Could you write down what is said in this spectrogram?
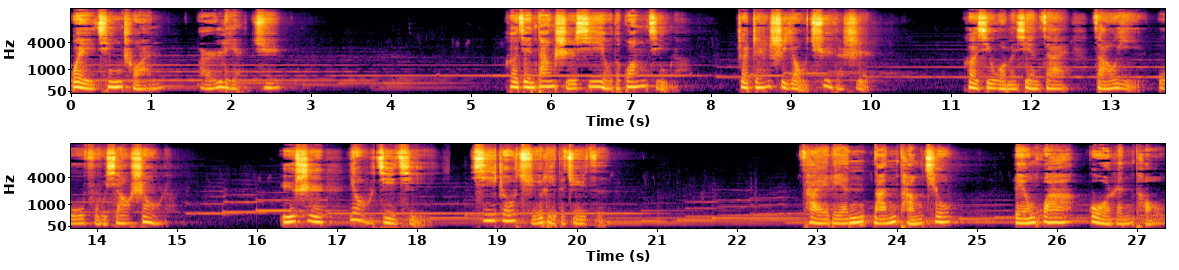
为清船而敛居。可见当时西游的光景了，这真是有趣的事。可惜我们现在早已无福消受了。于是又记起。《西洲曲》里的句子：“采莲南塘秋，莲花过人头。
